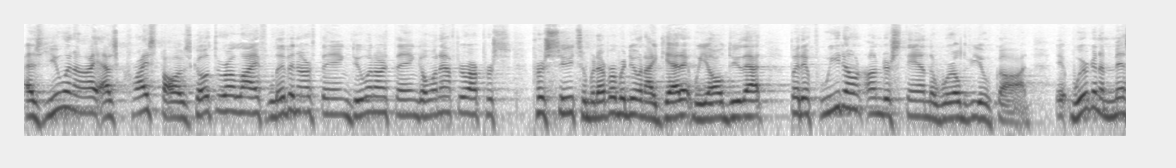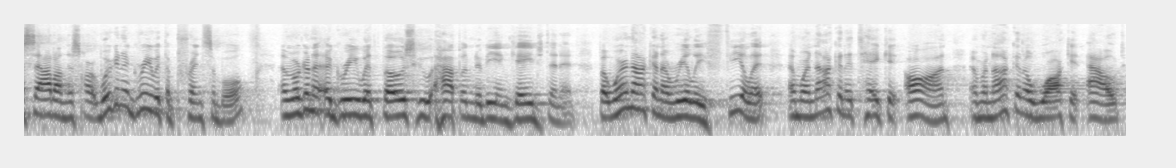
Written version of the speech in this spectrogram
As you and I, as Christ followers, go through our life, living our thing, doing our thing, going after our purs- pursuits and whatever we're doing, I get it. We all do that. But if we don't understand the worldview of God, it, we're going to miss out on this heart. We're going to agree with the principle, and we're going to agree with those who happen to be engaged in it. But we're not going to really feel it, and we're not going to take it on, and we're not going to walk it out,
